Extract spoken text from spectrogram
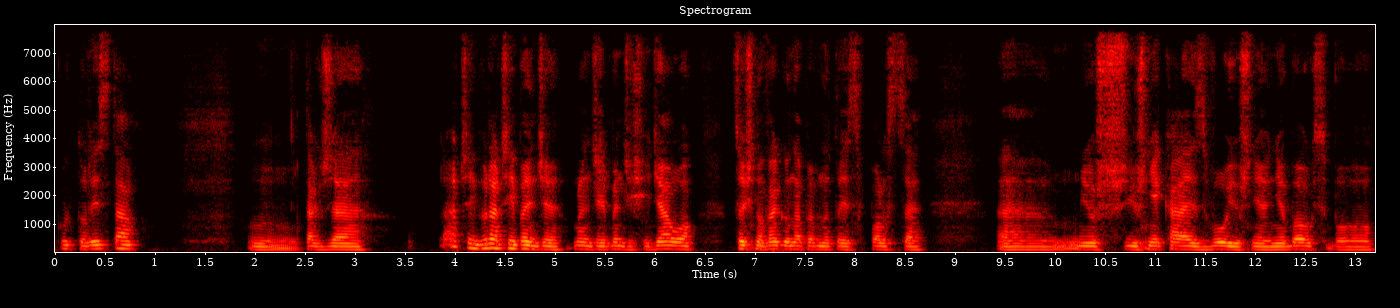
kulturysta. Mm, Także raczej, raczej będzie, będzie, będzie się działo. Coś nowego na pewno to jest w Polsce. Już, już nie KSW, już nie, nie boks, bo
